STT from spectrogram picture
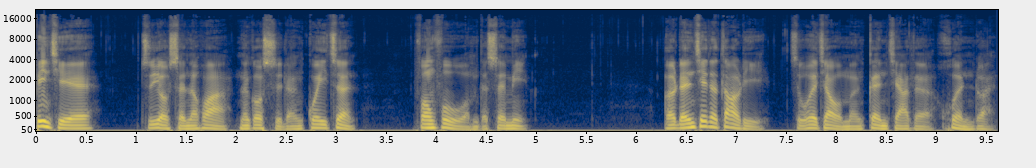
并且只有神的话能够使人归正，丰富我们的生命，而人间的道理只会叫我们更加的混乱。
